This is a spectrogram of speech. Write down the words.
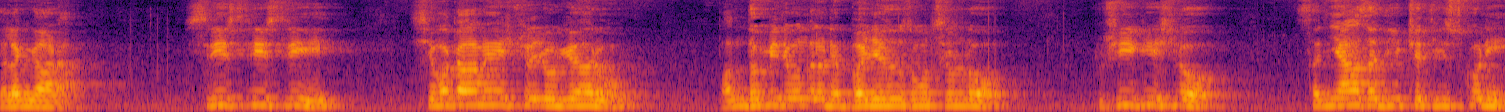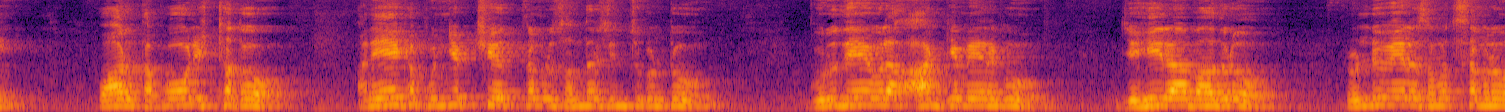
తెలంగాణ. శ్రీ శ్రీ శ్రీ శివకామేశ్వర యోగి గారు పంతొమ్మిది వందల డెబ్భై ఐదవ సంవత్సరంలో ఋషికేశ్లో సన్యాస దీక్ష తీసుకొని వారు తపోనిష్టతో అనేక పుణ్యక్షేత్రములు సందర్శించుకుంటూ గురుదేవుల ఆజ్ఞ మేరకు జహీరాబాదులో రెండు వేల సంవత్సరంలో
